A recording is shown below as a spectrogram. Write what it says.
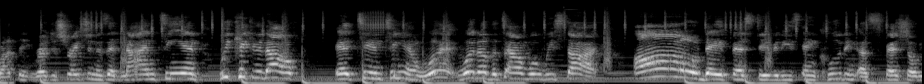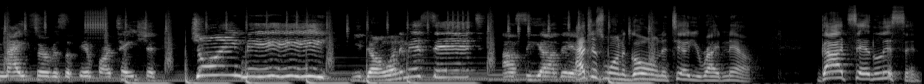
I think registration is at 9:10. We kicking it off at 10:10. What what other time will we start? All day festivities, including a special night service of impartation. Join me. You don't want to miss it. I'll see y'all there. I just want to go on and tell you right now. God said, listen,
